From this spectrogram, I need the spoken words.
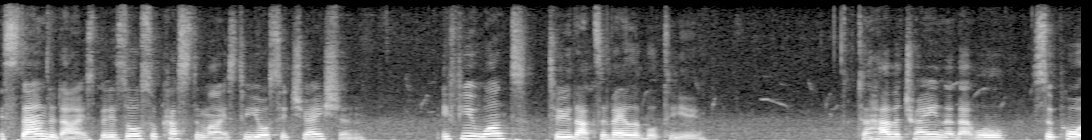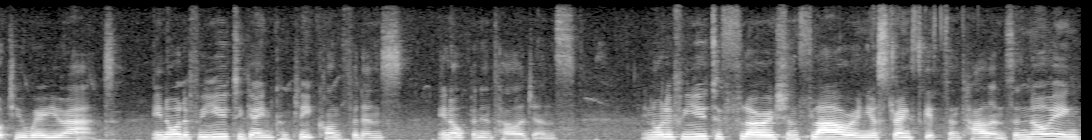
is standardized, but it's also customized to your situation. If you want to, that's available to you. To have a trainer that will support you where you're at in order for you to gain complete confidence in open intelligence, in order for you to flourish and flower in your strengths, gifts and talents, and knowing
